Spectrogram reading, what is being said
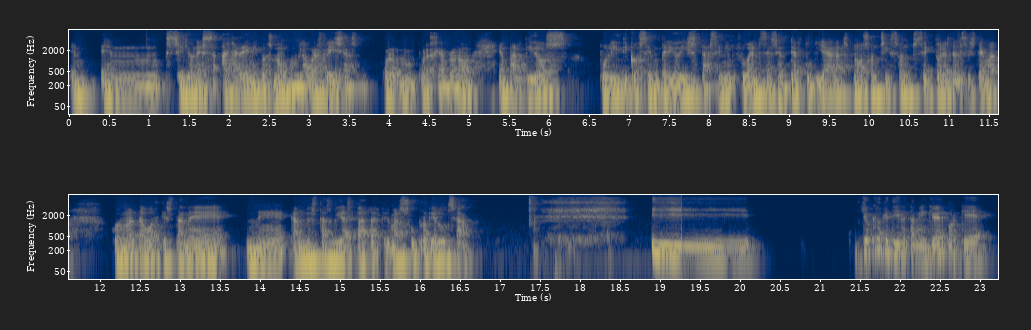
en, en sillones académicos, ¿no? Laura Freixas, por, por ejemplo, ¿no? En partidos políticos, en periodistas, en influencers, en tertulianas, ¿no? Son, son sectores del sistema con un altavoz que están dando estas vidas para reafirmar su propia lucha. Y yo creo que tiene también que ver porque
